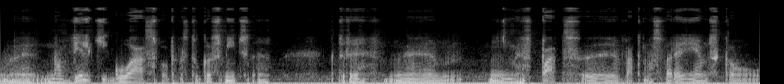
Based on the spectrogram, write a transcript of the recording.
e, no, wielki głaz po prostu kosmiczny, który wpadł w atmosferę ziemską,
